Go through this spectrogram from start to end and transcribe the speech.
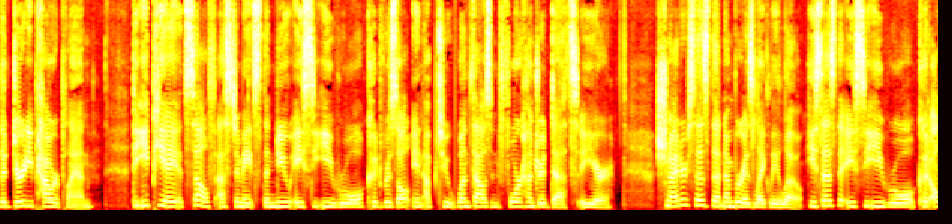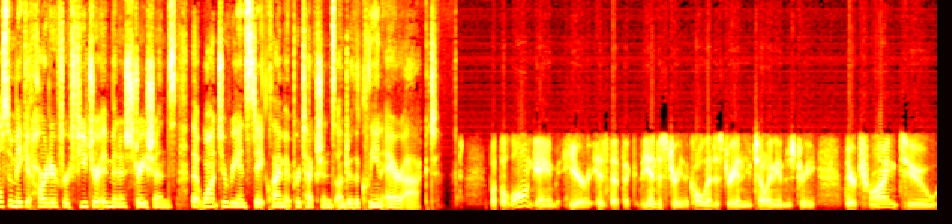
the dirty power plan. The EPA itself estimates the new ACE rule could result in up to 1,400 deaths a year. Schneider says that number is likely low. He says the ACE rule could also make it harder for future administrations that want to reinstate climate protections under the Clean Air Act. But the long game here is that the, the industry, the coal industry and the utility industry, they're trying to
